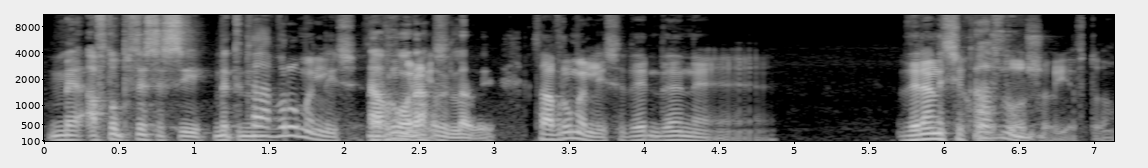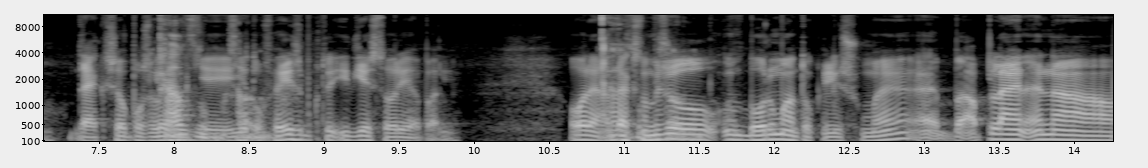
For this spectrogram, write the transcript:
με αυτό που θες εσύ. Με την Θα βρούμε λύση. την Θα βρούμε αγορά λύση. δηλαδή. Θα βρούμε λύση. Δεν, δεν, ε, δεν ανησυχώ Θα δούμε. τόσο γι' αυτό. Εντάξει, όπως λέμε Θα και δούμε, θα για το δούμε. Facebook, το ίδια ιστορία πάλι. Ωραία, Θα εντάξει, δούμε, θα νομίζω μπορούμε να το κλείσουμε. Ε, απλά ένα...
